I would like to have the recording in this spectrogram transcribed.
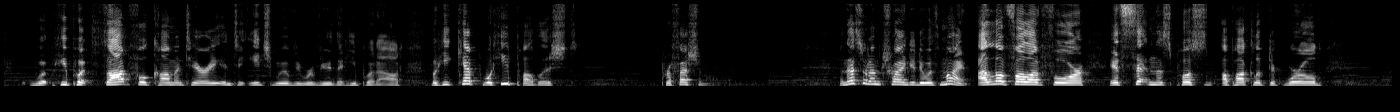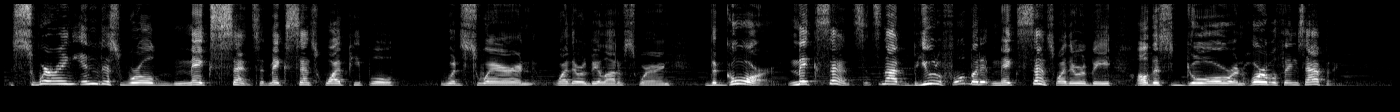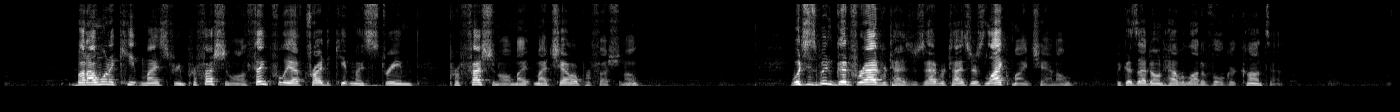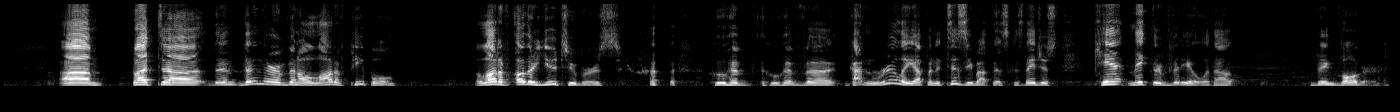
he put thoughtful commentary into each movie review that he put out, but he kept what he published professional. And that's what I'm trying to do with mine. I love Fallout 4. It's set in this post apocalyptic world. Swearing in this world makes sense. It makes sense why people would swear and why there would be a lot of swearing. The gore makes sense. It's not beautiful, but it makes sense why there would be all this gore and horrible things happening. But I want to keep my stream professional. And thankfully, I've tried to keep my stream professional, my, my channel professional which has been good for advertisers. Advertisers like my channel because I don't have a lot of vulgar content. Um, but uh, then, then there have been a lot of people, a lot of other YouTubers who have who have uh, gotten really up in a tizzy about this because they just can't make their video without being vulgar.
